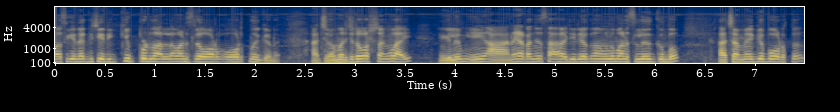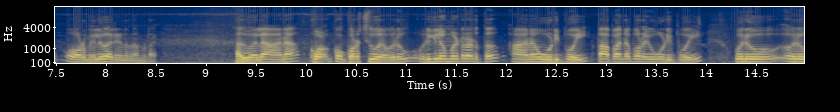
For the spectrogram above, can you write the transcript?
ആ സീനൊക്കെ ശരിക്കും ഇപ്പോഴും നല്ല മനസ്സിൽ ഓർ ഓർത്ത് നിൽക്കുകയാണ് അച്ഛമ്മ മരിച്ചിട്ട് വർഷങ്ങളായി. എങ്കിലും ഈ ആന അടഞ്ഞ സാഹചര്യമൊക്കെ നമ്മൾ മനസ്സിൽ നിൽക്കുമ്പോൾ അച്ഛമ്മയൊക്കെ പുറത്ത് ഓർമ്മയിൽ വരികയാണ് നമ്മുടെ. അതുപോലെ ആന കുറച്ച് ദൂരം. ഒരു ഒരു കിലോമീറ്റർ അടുത്ത് ആന ഓടിപ്പോയി. പാപ്പാന്റെ പുറകെ ഓടിപ്പോയി. ഒരു ഒരു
